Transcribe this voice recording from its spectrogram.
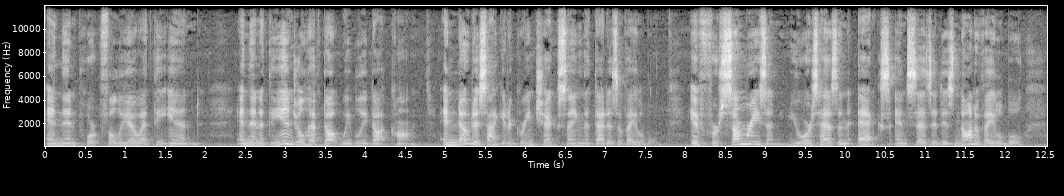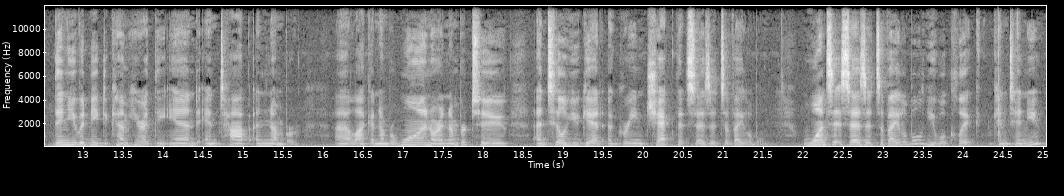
and then portfolio at the end. And then at the end, you'll have dot .weebly.com. And notice I get a green check saying that that is available. If for some reason yours has an X and says it is not available, then you would need to come here at the end and type a number, uh, like a number one or a number two, until you get a green check that says it's available. Once it says it's available, you will click continue.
